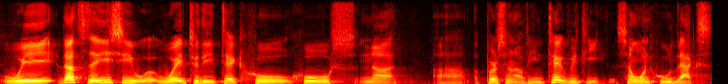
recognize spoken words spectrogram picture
we, that's the easy way to detect who, who's not uh, a person of integrity, someone who lacks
